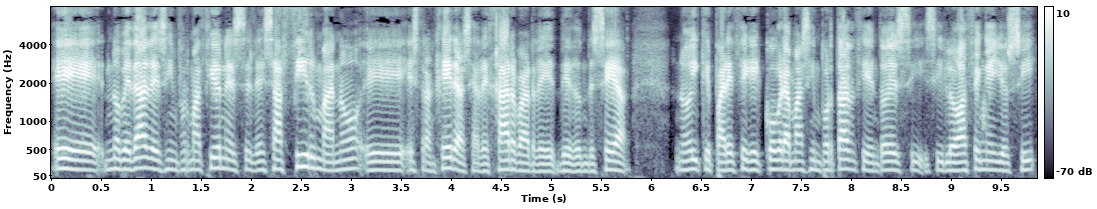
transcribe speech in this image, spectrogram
eh, novedades, informaciones, esa firma ¿no? Eh, extranjera, sea de Harvard, de, de, donde sea, ¿no? y que parece que cobra más importancia. Entonces, si, si lo hacen ellos, sí,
